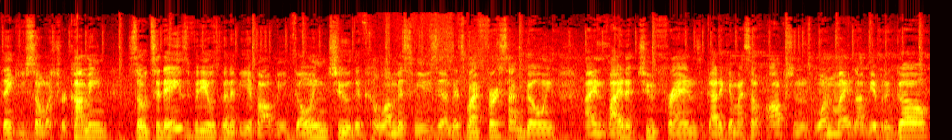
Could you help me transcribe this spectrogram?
Thank you so much for coming. So today's video is gonna be about me going to the Columbus Museum. It's my first time going. I invited two friends, gotta give myself options. One might not be able to go.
